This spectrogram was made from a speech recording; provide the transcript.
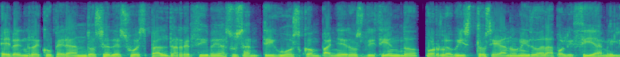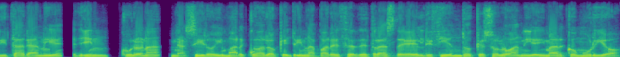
Eren recuperándose de su espalda recibe a sus antiguos compañeros diciendo, por lo visto se han unido a la policía militar Anie, Jin, Kurona, Nashiro y Marco a lo que Jin aparece detrás de él diciendo que solo Anie y Marco murió.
